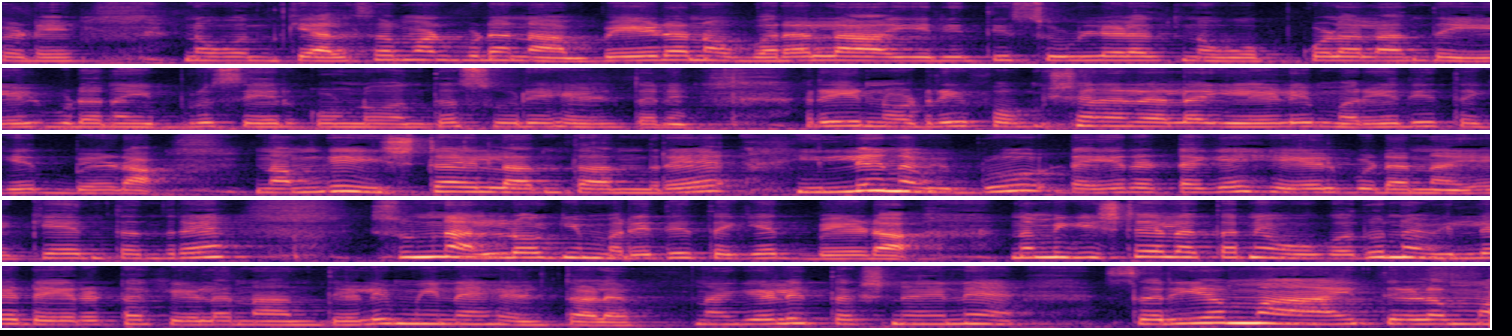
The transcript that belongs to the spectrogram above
ಕಡೆ ನಾವು ಒಂದು ಕೆಲಸ ಮಾಡಿಬಿಡೋಣ, ಬೇಡ ನಾವು ಬರಲ್ಲ, ಈ ರೀತಿ ಸುಳ್ಳು ಹೇಳೋಕ್ಕೆ ನಾವು ಒಪ್ಕೊಳ್ಳಲ್ಲ ಅಂತ ಹೇಳ್ಬಿಡೋಣ ಇಬ್ಬರು ಸೇರಿಕೊಂಡು ಅಂತ ಸೂರ್ಯ ಹೇಳ್ತಾನೆ. ರೀ ನೋಡ್ರಿ ಫಂಕ್ಷನಲ್ಲೆಲ್ಲ ಹೇಳಿ ಮರ್ಯಾದೆ ತೆಗೆಯೋದು ಬೇಡ. ನಮಗೆ ಇಷ್ಟ ಇಲ್ಲ ಅಂತ ಅಂದರೆ ಇಲ್ಲೇ ನಾವಿಬ್ಬರು ಡೈರೆಕ್ಟಾಗೆ ಹೇಳ್ಬಿಡೋಣ. ಯಾಕೆ ಅಂತಂದರೆ ಸುಮ್ಮನೆ ಅಲ್ಲೋಗಿ ಮರ್ಯಾದೆ ತೆಗೆಯೋದು ಬೇಡ. ನಮಗೆ ಇಷ್ಟ ಇಲ್ಲ ತಾನೇ ಹೋಗೋದು, ನಾವು ಇಲ್ಲೇ ಡೈರೆಕ್ಟಾಗಿ ಹೇಳೋಣ ಅಂತೇಳಿ ಮೀನೇ ಹೇಳ್ತಾಳೆ. ನಾನು ಹೇಳಿದ ತಕ್ಷಣವೇ ಸರಿಯಮ್ಮ, ಆಯ್ತು ಹೇಳಮ್ಮ.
